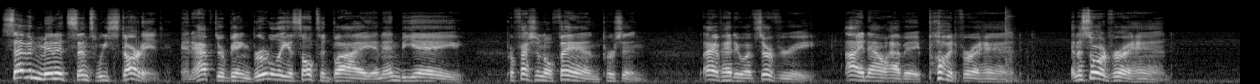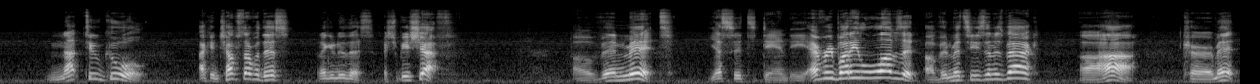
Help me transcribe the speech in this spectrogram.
7 minutes since we started, and after being brutally assaulted by an NBA professional fan person, I have had to have surgery. I now have a puppet for a hand, and a sword for a hand. Not too cool. I can chop stuff with this, and I can do this. I should be a chef. Oven mitt. Yes, it's dandy. Everybody loves it. Oven mitt season is back. Aha. Kermit.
